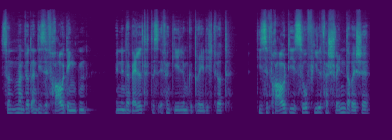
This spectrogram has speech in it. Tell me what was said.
sondern man wird an diese Frau denken, wenn in der Welt das Evangelium gepredigt wird. Diese Frau, die so viel verschwenderische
